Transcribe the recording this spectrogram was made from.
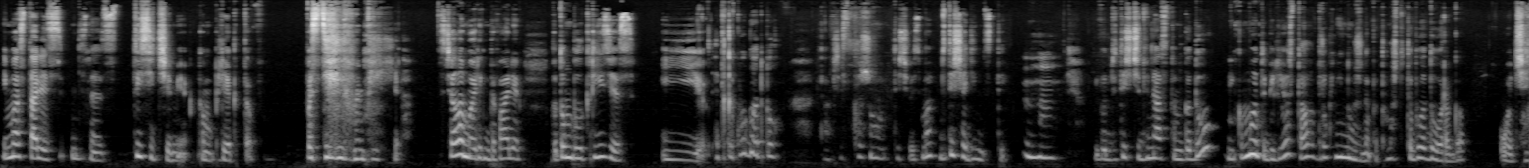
И мы остались, не знаю, с тысячами комплектов постельного белья. Сначала мы арендовали, потом был кризис, и... Это какой год был? Так, сейчас скажу. 2008, 2011. Угу. И вот в 2012 году никому это белье стало вдруг не нужно, потому что это было дорого. Очень.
